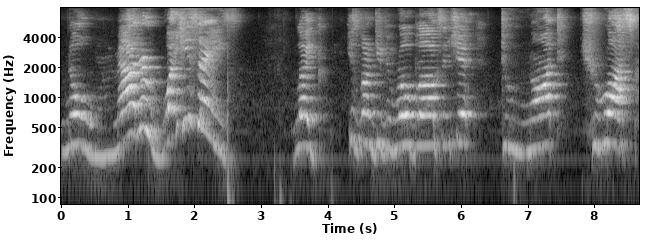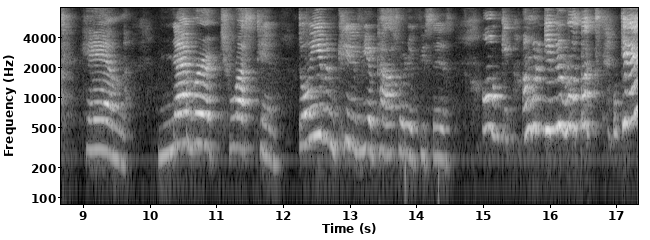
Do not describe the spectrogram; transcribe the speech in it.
No matter what he says. Like he's gonna give you Robux and shit. Do not trust him. Never trust him. Don't even give your password if he says, "Okay, I'm gonna give you Robux." Okay, okay.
